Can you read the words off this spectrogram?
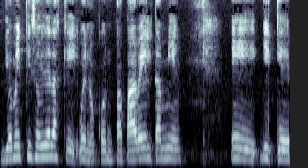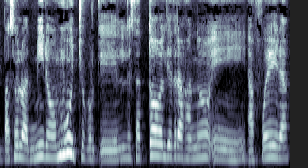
yo metí, soy de las que, bueno, con papá Abel también, eh, y que de paso lo admiro mucho porque él está todo el día trabajando eh, afuera,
